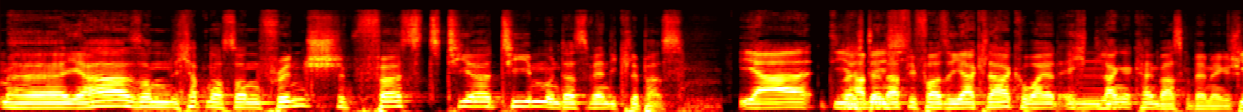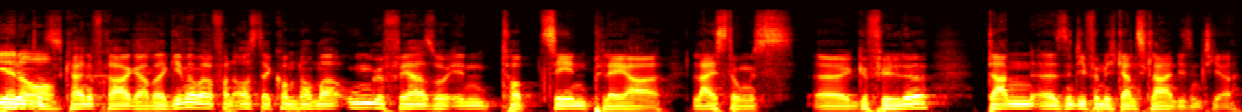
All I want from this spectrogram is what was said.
Äh, ja, so ein, ich habe noch so ein Fringe First-Tier-Team und das wären die Clippers. Ja, die habe ich. nach wie vor so, ja klar, Kawhi hat echt mh. lange kein Basketball mehr gespielt, genau. das ist keine Frage. Aber gehen wir mal davon aus, der kommt noch mal ungefähr so in Top 10 Player Leistungsgefilde. Äh, dann äh, sind die für mich ganz klar in diesem Tier.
